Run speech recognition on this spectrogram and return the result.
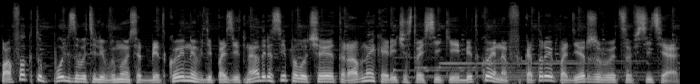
По факту пользователи вносят биткоины в депозитный адрес и получают равное количество CK биткоинов, которые поддерживаются в сетях.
